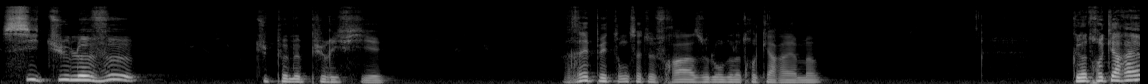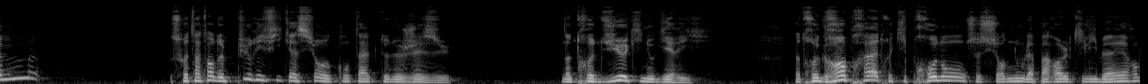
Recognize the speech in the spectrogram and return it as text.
Si tu le veux, tu peux me purifier. Répétons cette phrase au long de notre carême. Que notre carême soit un temps de purification au contact de Jésus, notre Dieu qui nous guérit, notre grand prêtre qui prononce sur nous la parole qui libère,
